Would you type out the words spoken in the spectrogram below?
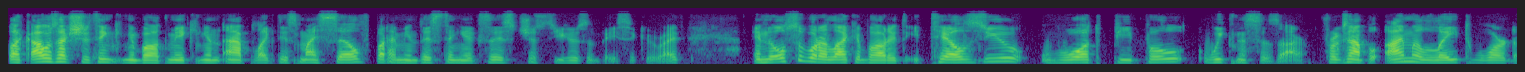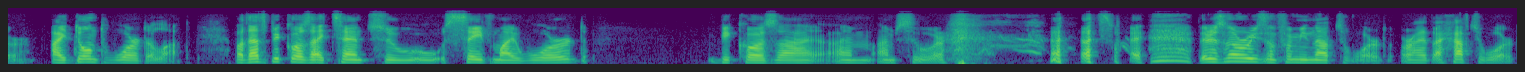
Like I was actually thinking about making an app like this myself, but I mean this thing exists, just use it basically, right? And also what I like about it, it tells you what people weaknesses are. For example, I'm a late warder. I don't ward a lot, but that's because I tend to save my ward because I, I'm I'm silver. that's why there's no reason for me not to ward. All right, I have to ward.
